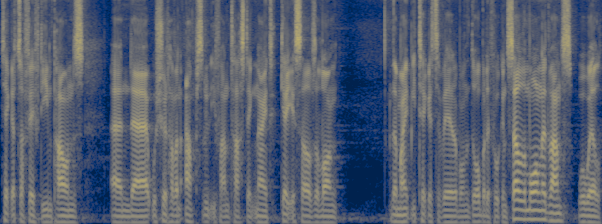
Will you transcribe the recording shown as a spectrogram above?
Tickets are fifteen pounds, and uh, we should have an absolutely fantastic night. Get yourselves along. There might be tickets available on the door, but if we can sell them all in advance, we will.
